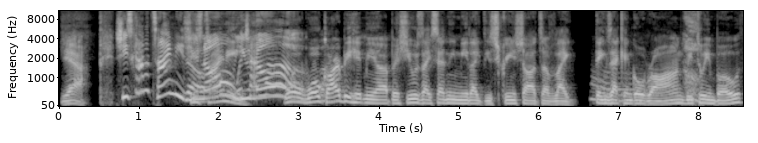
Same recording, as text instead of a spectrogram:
Yeah. She's kind of tiny though. She's No, tiny. Which you I know- Well, woke Arby hit me up and she was like sending me like these screenshots of like things that can go wrong between both.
